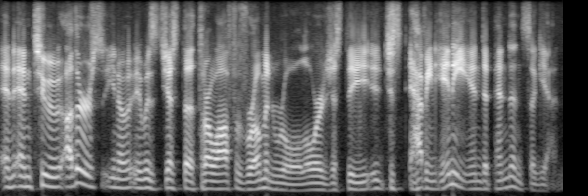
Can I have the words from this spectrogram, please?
And and to others, you know, it was just the throw off of Roman rule or just the just having any independence again.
